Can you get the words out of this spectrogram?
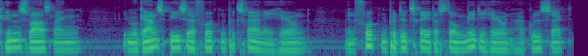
Kvinden svarede slangen, i må gerne spise af frugten på træerne i haven, men frugten på det træ, der står midt i haven, har Gud sagt,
